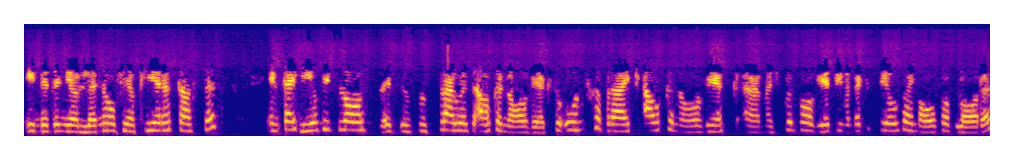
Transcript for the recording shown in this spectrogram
en dit in jou linne of jou klerekas sit. En kyk hier op die plaas, dit is ons vroue is elke naweek. So ons gebruik elke naweek, uh, my skoonpa weet nie want ek steel sy malva blare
